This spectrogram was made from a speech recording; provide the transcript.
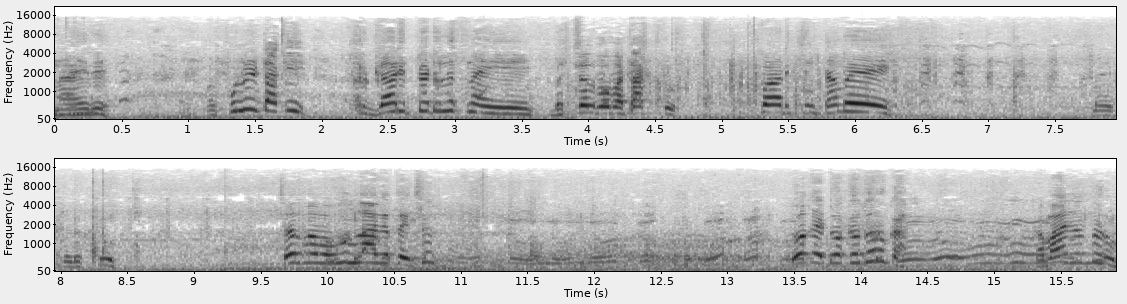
नाही रे. फुल टाकी. अरे गाडीत पेट्रोलच नाही. बस चल बाबा टाकतो पाडची थांबे नाही पडत तू. चल बाबा ऊन लागत आहे चल. डोकं डोकं धरू का? का माझ्याच धरू?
